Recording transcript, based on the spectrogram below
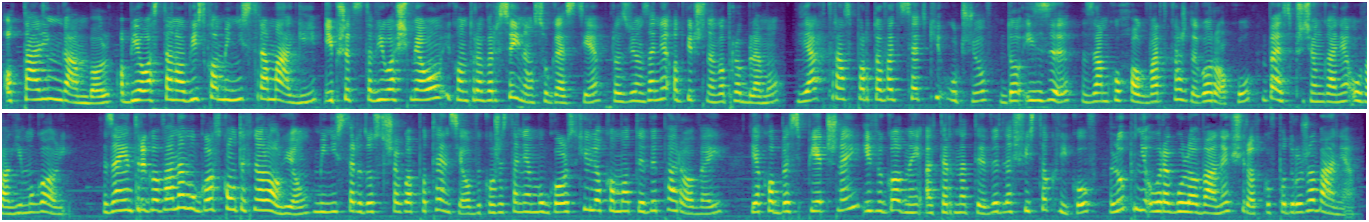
Ottalin Gumball objęła stanowisko ministra magii i przedstawiła śmiałą i kontrowersyjną sugestię rozwiązania odwiecznego problemu, jak transportować setki uczniów do i z zamku Hogwart każdego roku bez przyciągania uwagi Mugoli. Zaintrygowana mugolską technologią, minister dostrzegła potencjał wykorzystania mugolskiej lokomotywy parowej jako bezpiecznej i wygodnej alternatywy dla świstoklików lub nieuregulowanych środków podróżowania.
